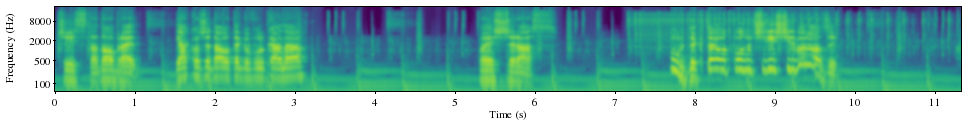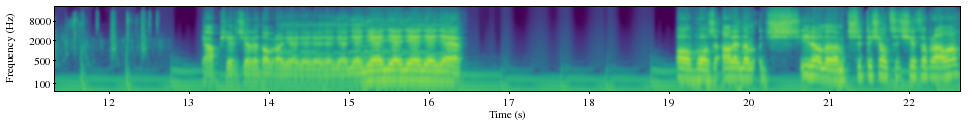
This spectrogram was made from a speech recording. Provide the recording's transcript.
300, dobra. Jako, że dało tego wulkana. To jeszcze raz. Kurde, kto ją otworzył 32 razy? Ja pierdzielę, dobra, nie, nie, nie, nie, nie, nie, nie, nie, nie, nie. O Boże, ale nam, ile ona nam, 3000 dzisiaj zabrała?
